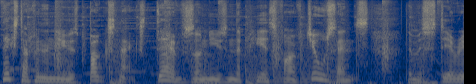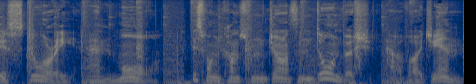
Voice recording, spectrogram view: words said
Next up in the news, Bugsnax devs on using the PS5 DualSense, The Mysterious Story, and more. This one comes from Jonathan Dornbush out of IGN.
